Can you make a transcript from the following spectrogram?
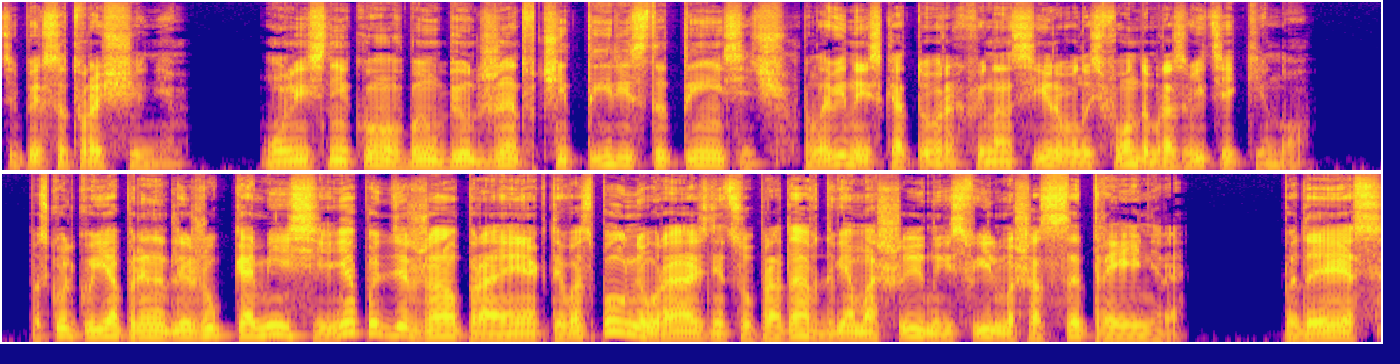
теперь с отвращением. У лесников был бюджет в 400 тысяч, половина из которых финансировалась Фондом развития кино. Поскольку я принадлежу к комиссии, я поддержал проект и восполнил разницу, продав две машины из фильма «Шоссе тренера». ПДС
